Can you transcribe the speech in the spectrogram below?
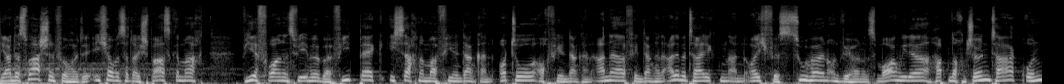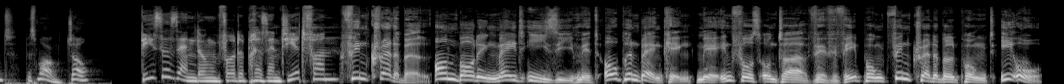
Ja, und das war's schon für heute. Ich hoffe, es hat euch Spaß gemacht. Wir freuen uns wie immer über Feedback. Ich sage nochmal vielen Dank an Otto, auch vielen Dank an Anna, vielen Dank an alle Beteiligten, an euch fürs Zuhören und wir hören uns morgen wieder. Habt noch einen schönen Tag und bis morgen. Ciao. Diese Sendung wurde präsentiert von Fincredible. Onboarding made easy mit Open Banking. Mehr Infos unter www.fincredible.io.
